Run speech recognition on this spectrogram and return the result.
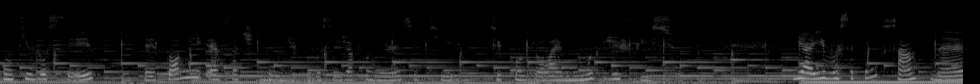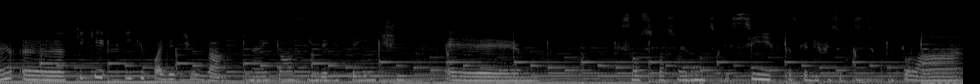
com que você é, tome essa atitude que você já conhece que se controlar é muito difícil e aí você pensar, né, o uh, que, que, que, pode ativar, né? Então, assim, de repente, é, são situações muito específicas que é difícil você se controlar,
